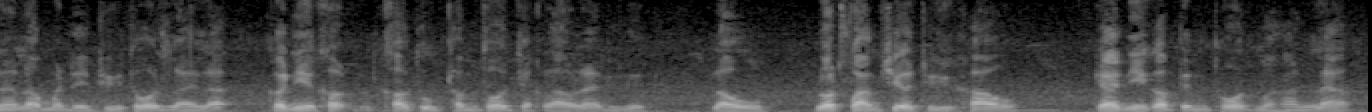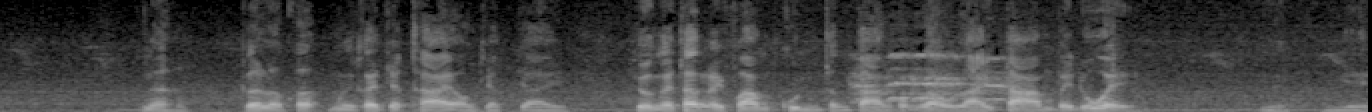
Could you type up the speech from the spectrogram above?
นะเราไม่ได้ถือโทษอะไรแล้ว ก็เนี่ยเขาเขาถูกทำโทษจากเราแล้วหรือเราลดความเชื่อถือเขาแค่นี้ก็เป็นโทษมหันต์แล้ว นะ ก็เราก็มันก็จะคลายออกจากใจจนกระทั่งไอ้ความขุ่นต่าง ๆ ของเราไหลตามไปด้วยเนี่ยอย่างนี้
